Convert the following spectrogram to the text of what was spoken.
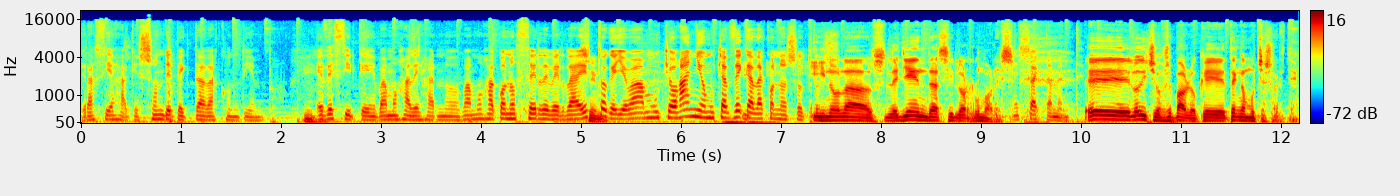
gracias a que son detectadas con tiempo. Es decir, que vamos a dejarnos, vamos a conocer de verdad Sí. esto que lleva muchos años, muchas décadas con nosotros. Y no las leyendas y los rumores. Exactamente. Eh, lo dicho, José Pablo, que tenga mucha suerte.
